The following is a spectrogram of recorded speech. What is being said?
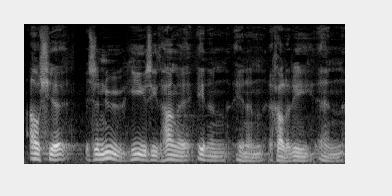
als je ze nu hier ziet hangen in een, in een galerie en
